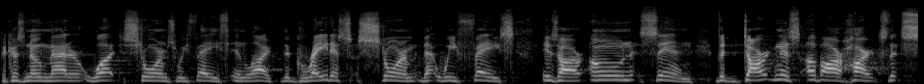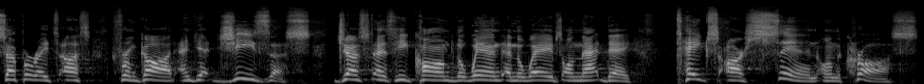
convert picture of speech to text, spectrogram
Because no matter what storms we face in life, the greatest storm that we face is our own sin, the darkness of our hearts that separates us from God. And yet, Jesus, just as He calmed the wind and the waves on that day, takes our sin on the cross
